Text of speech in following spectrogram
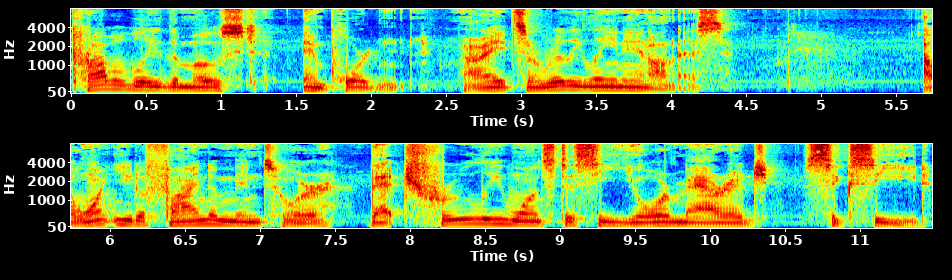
probably the most important. All right. So really lean in on this. I want you to find a mentor that truly wants to see your marriage succeed.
